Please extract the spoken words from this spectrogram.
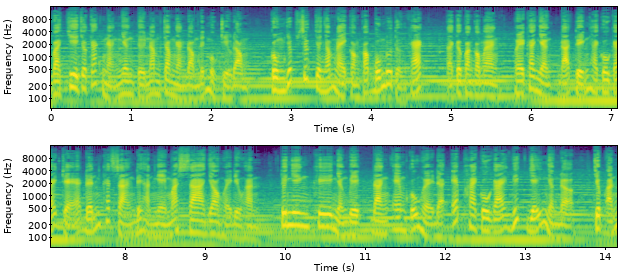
và chia cho các nạn nhân từ 500.000 đồng đến 1 triệu đồng. Cùng giúp sức cho nhóm này còn có 4 đối tượng khác. Tại cơ quan công an, Huệ khai nhận đã tuyển hai cô gái trẻ đến khách sạn để hành nghề massage do Huệ điều hành. Tuy nhiên, khi nhận việc, đàn em của Huệ đã ép hai cô gái viết giấy nhận nợ, chụp ảnh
